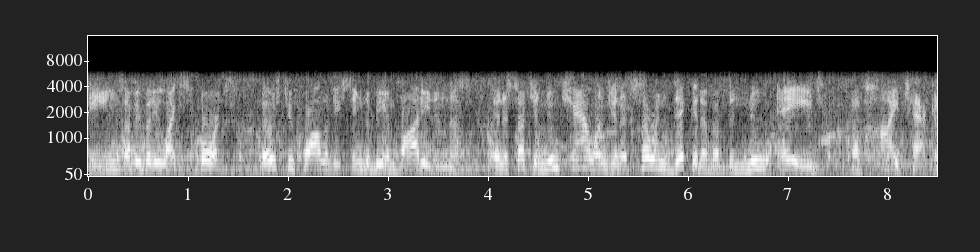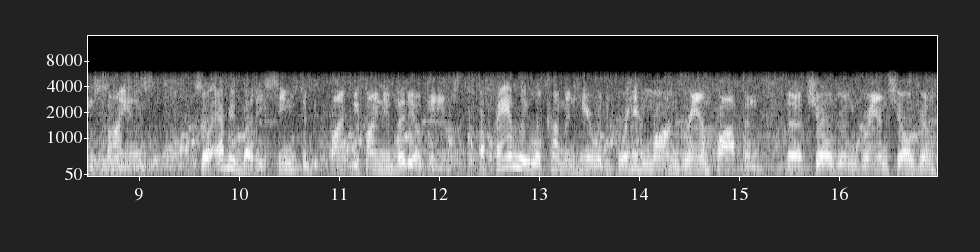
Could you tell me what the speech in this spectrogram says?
games, everybody likes sports. Those two qualities seem to be embodied in this, and it's such a new challenge, and it's so indicative of the new age of high tech and science. So everybody seems to be, find, be finding video games. A family will come in here with grandma and grandpop and the children, grandchildren.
